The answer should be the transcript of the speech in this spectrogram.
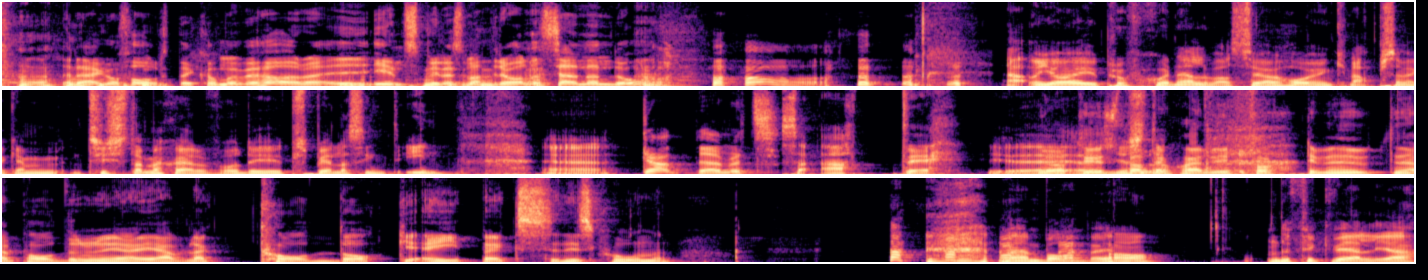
Det där går folk. Det kommer vi höra i inspelningsmaterialet sen ändå. ja, men jag är ju professionell va, så jag har ju en knapp som jag kan tysta mig själv och det spelas inte in. Eh, God damn it. så att... Eh, Jag har tystat mig själv i 40 minuter i den här podden och era jävla COD och Apex-diskussioner. Men Bomber, Ja. om du fick välja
